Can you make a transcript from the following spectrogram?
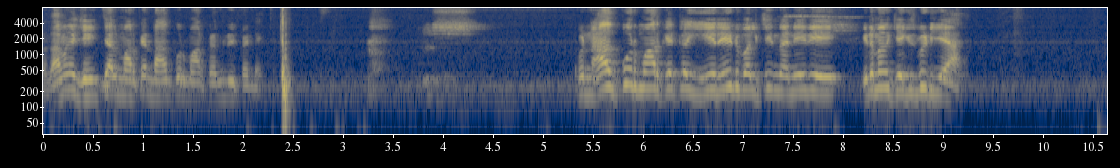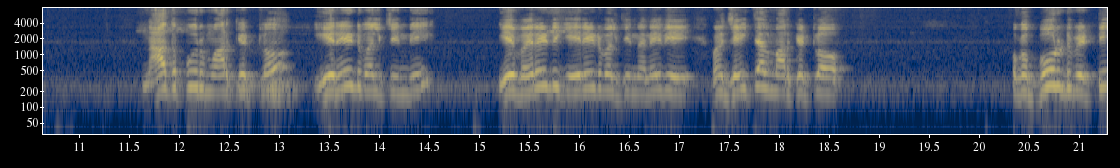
ప్రధానంగా జగిత్యాల మార్కెట్ నాగ్పూర్ మార్కెట్ మీద డిపెండ్ అవుతుంది ఇప్పుడు నాగ్పూర్ మార్కెట్లో ఏ రేటు పలికింది అనేది ఇక్కడ మనకి ఎగ్జిబిట్ చేయాలి. నాగపూర్ మార్కెట్లో ఏ రేటు పలికింది ఏ వెరైటీకి ఏ రేటు పలికింది అనేది మన జైత్యాల మార్కెట్లో ఒక బోర్డు పెట్టి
